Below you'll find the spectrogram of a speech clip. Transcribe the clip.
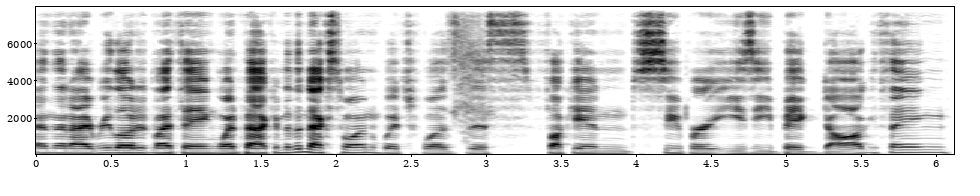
And then I reloaded my thing, went back into the next one, which was this fucking super easy big dog thing.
